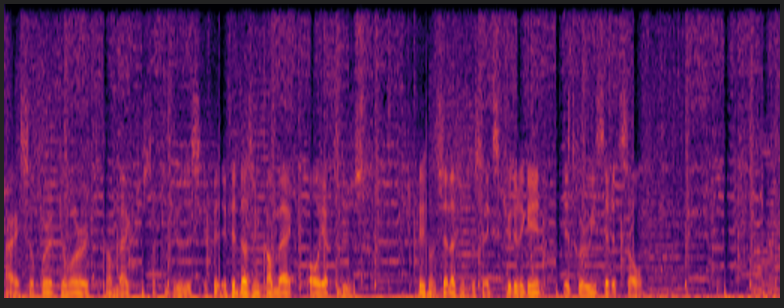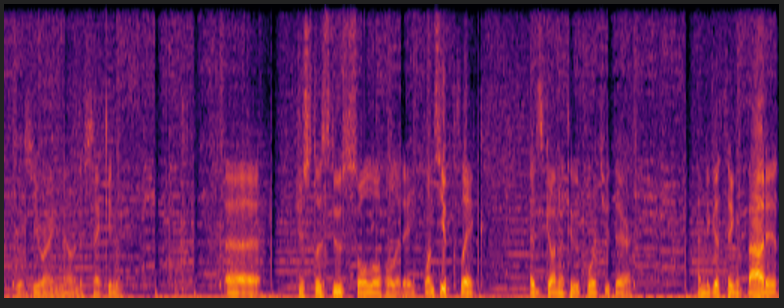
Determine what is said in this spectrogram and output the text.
Alright, so for a kill aura to come back, just have to do this. If it if it doesn't come back, all you have to do is just click on setups and just execute it again. It will reset itself. You'll see right now in a second. Uh, just let's do solo holiday. Once you click, it's gonna teleport you there. And the good thing about it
